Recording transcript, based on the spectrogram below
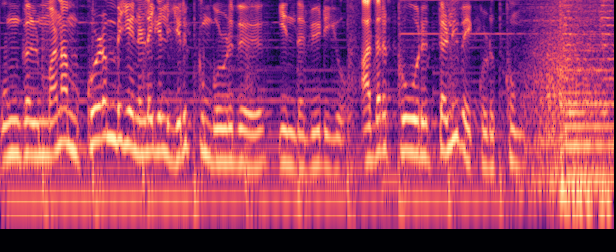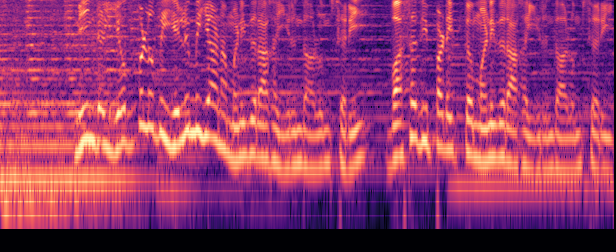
உங்கள் மனம் குழம்பிய நிலையில் இருக்கும் பொழுது இந்த வீடியோ அதற்கு ஒரு தெளிவை கொடுக்கும். நீங்கள் எவ்வளவு எளிமையான மனிதராக இருந்தாலும் சரி வசதி படைத்த மனிதராக இருந்தாலும் சரி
